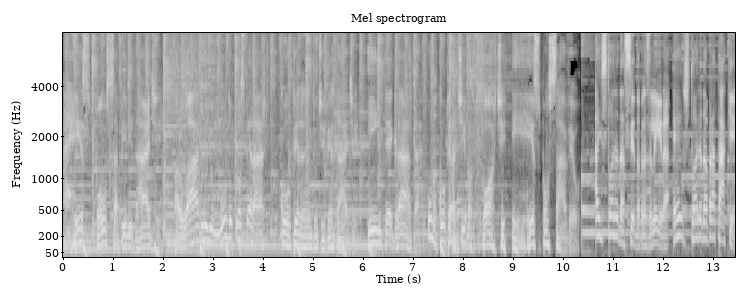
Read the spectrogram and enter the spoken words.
A responsabilidade para o agro e o mundo prosperar, cooperando de verdade. Integrada, uma cooperativa forte e responsável. A história da seda brasileira é a história da Brataque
